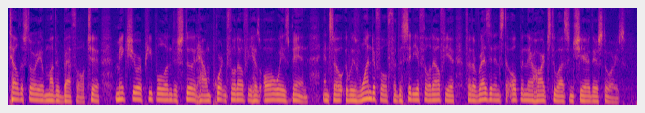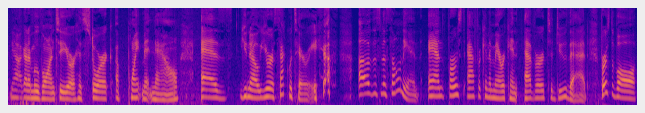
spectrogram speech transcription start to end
tell the story of Mother Bethel, to make sure people understood how important Philadelphia has always been. And so it was wonderful for the city of Philadelphia, for the residents to open their hearts to us and share their stories. Yeah, I got to move on to your historic appointment now. As you know, you're a secretary. of the Smithsonian and first African American ever to do that. First of all,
